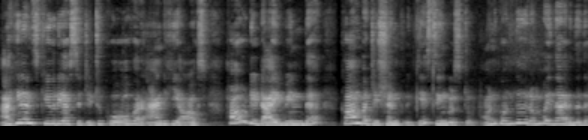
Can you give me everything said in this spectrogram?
Agilan's curiosity took over and he asked, How did I win the competition with a single stone அவனுக்கு வந்து ரொம்ப இதாக இருந்தது.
